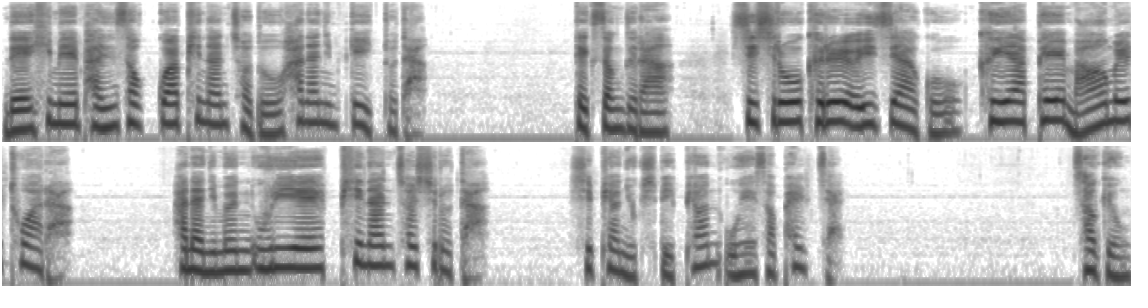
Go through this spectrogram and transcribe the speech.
내 힘의 반석과 피난처도 하나님께 있도다. 백성들아 시시로 그를 의지하고 그의 앞에 마음을 토하라. 하나님은 우리의 피난처시로다. 시편 62편 5에서 8절. 적용.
